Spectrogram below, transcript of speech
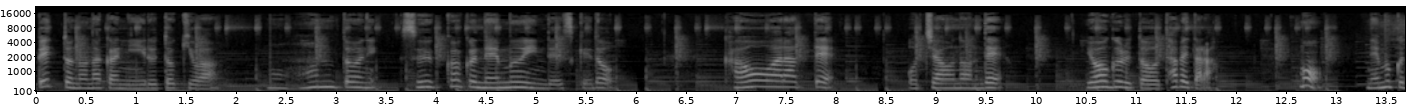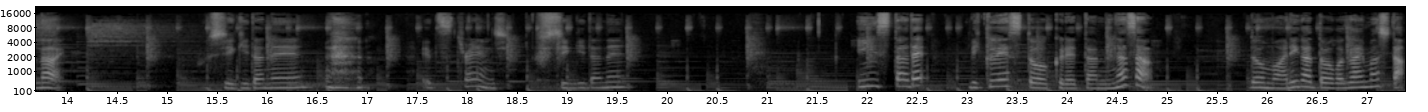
ベッドの中にいる時はもう本当にすっごく眠いんですけど顔を洗ってお茶を飲んでヨーグルトを食べたらもう眠くない。不思議だね。It's strange 不思議だね。インスタでリクエストをくれた皆さんどうもありがとうございました。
